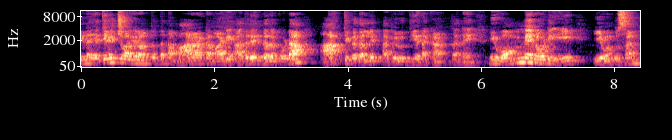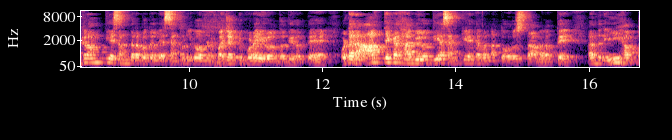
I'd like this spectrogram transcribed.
ಇನ್ನು ಯಥೇಚ್ಛವಾಗಿರುವಂತದ್ದನ್ನ ಮಾರಾಟ ಮಾಡಿ ಅದರಿಂದಲೂ ಕೂಡ ಆರ್ಥಿಕದಲ್ಲಿ ಅಭಿವೃದ್ಧಿಯನ್ನು ಕಾಣ್ತಾನೆ. ನೀವು ಒಮ್ಮೆ ನೋಡಿ ಈ ಒಂದು ಸಂಕ್ರಾಂತಿಯ ಸಂದರ್ಭದಲ್ಲಿ ಸೆಂಟ್ರಲ್ ಗವರ್ಮೆಂಟ್ ಬಜೆಟ್ ಕೂಡ ಇರುವಂತದ್ದು ಇರುತ್ತೆ. ಒಟ್ಟಾರೆ ಆರ್ಥಿಕ ಅಭಿವೃದ್ಧಿಯ ಸಂಕೇತವನ್ನ ತೋರಿಸ್ತಾ ಬರುತ್ತೆ. ಅಂದ್ರೆ ಈ ಹಬ್ಬ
